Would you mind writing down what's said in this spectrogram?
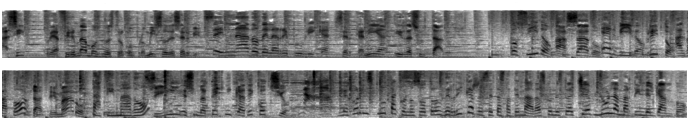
Así, reafirmamos nuestro compromiso de servir. Senado de la República. Cercanía y resultados. Cocido. Asado. Hervido. Frito. Al vapor. Tatemado. ¿Tatemado? Sí, es una técnica de cocción. Nah, mejor disfruta con nosotros de ricas recetas tatemadas con nuestra chef Lula Martín del Campo.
